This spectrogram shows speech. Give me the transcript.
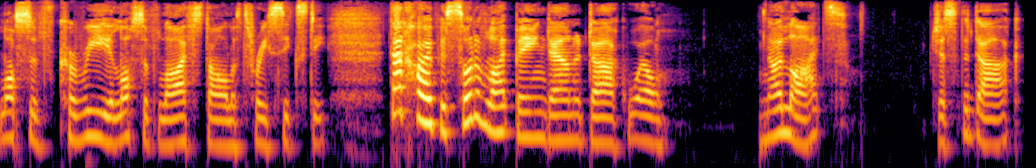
loss of career, loss of lifestyle, of 360. That hope is sort of like being down a dark well. No lights, just the dark.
